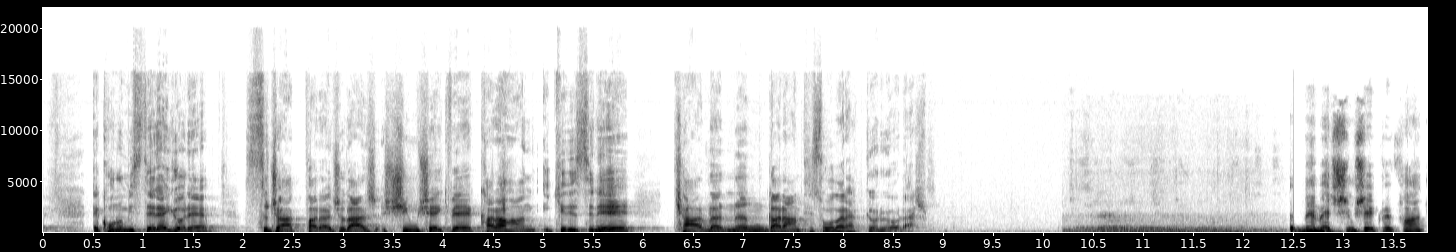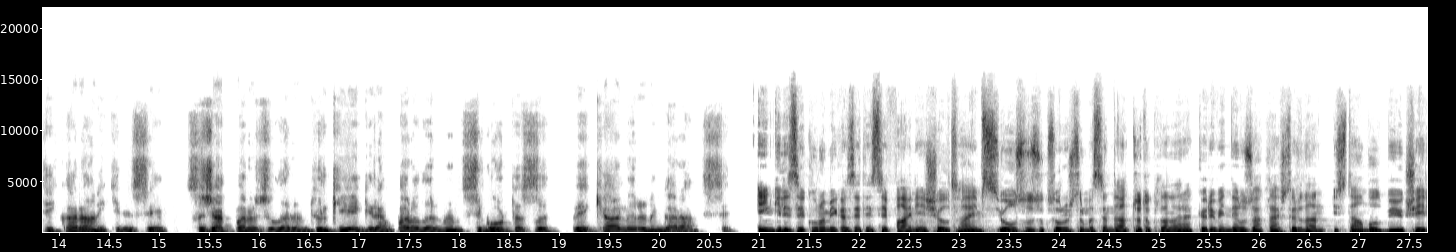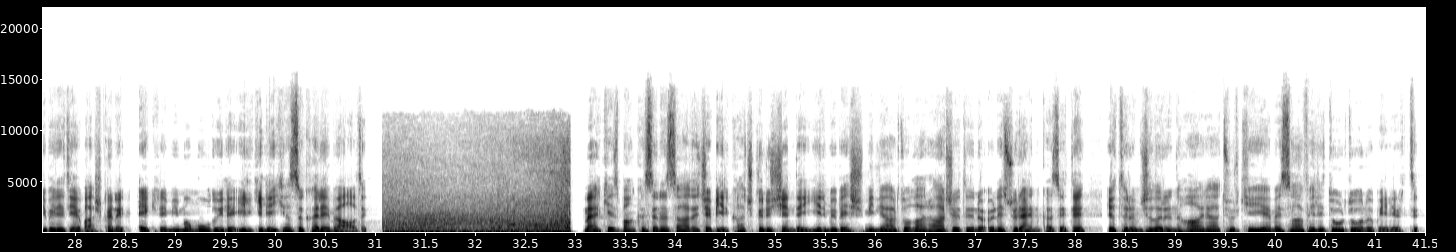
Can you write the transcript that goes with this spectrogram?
ekonomistlere göre sıcak paracılar Şimşek ve Karahan ikilisini karlarının garantisi olarak görüyorlar. Mehmet Şimşek ve Fatih Karahan ikilisi sıcak paracıların Türkiye'ye giren paralarının sigortası ve karlarının garantisi. İngiliz ekonomi gazetesi Financial Times yolsuzluk soruşturmasından tutuklanarak görevinden uzaklaştırılan İstanbul Büyükşehir Belediye Başkanı Ekrem İmamoğlu ile ilgili yazı kaleme aldı. Merkez Bankası'nın sadece birkaç gün içinde 25 milyar dolar harcadığını öne süren gazete, yatırımcıların hala Türkiye'ye mesafeli durduğunu belirtti.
